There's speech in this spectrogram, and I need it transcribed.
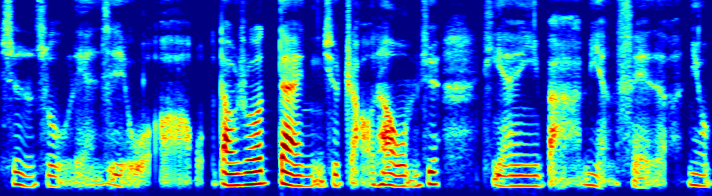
迅速联系我，我到时候带你去找他，我们去体验一把免费的牛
